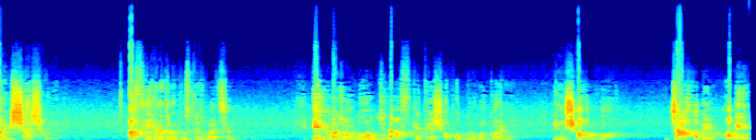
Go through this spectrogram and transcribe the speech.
আমি বিশ্বাস করি। আজকে এখানে তারা উপস্থিত হয়েছেন, এই কয়জন লোক যদি আজকে থেকে শপথ গ্রহণ করেন, ইনশাআল্লাহ, যা হবে হবে।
